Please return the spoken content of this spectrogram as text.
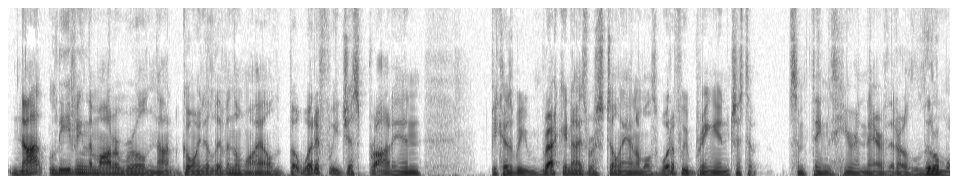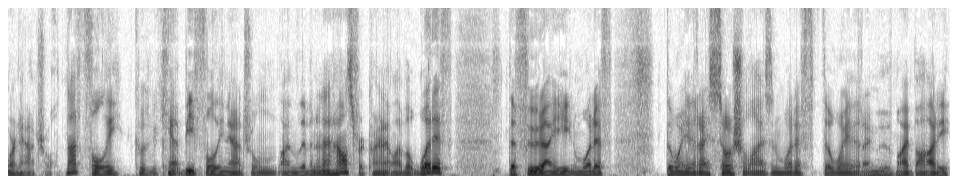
not leaving the modern world, not going to live in the wild, but what if we just brought in, because we recognize we're still animals, what if we bring in just a, some things here and there that are a little more natural? Not fully, because we can't be fully natural. I'm living in a house for crying out loud, but what if the food I eat and what if the way that I socialize and what if the way that I move my body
